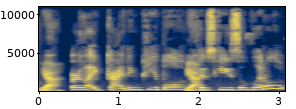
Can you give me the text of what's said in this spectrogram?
Yeah, or like guiding people Yeah. because he's a little,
